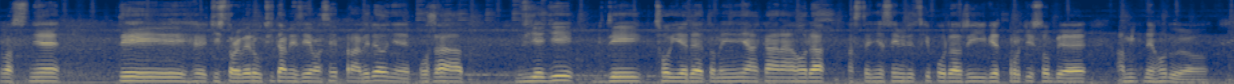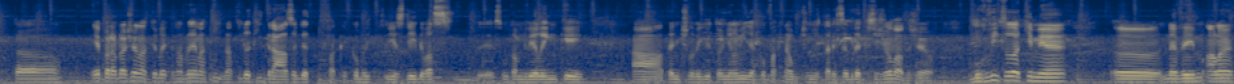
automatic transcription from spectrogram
vlastně ty, ti strojvedoucí tam jezdí vlastně pravidelně, pořád, vědí, kdy co jede, to není nějaká náhoda a stejně se jim vždycky podaří vět proti sobě a mít nehodu, jo. To, je pravda, že na, tyhle, na, tý, na této dráze, kde fakt jako jezdí dva, jsou tam dvě linky a ten člověk by to měl mít jako fakt naučený, že tady se bude křižovat, že jo. Bůh ví, co zatím je, uh, nevím, ale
